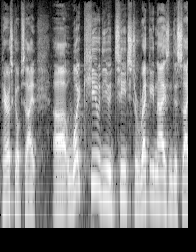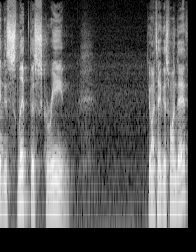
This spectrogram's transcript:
Periscope side. Uh, what cue do you teach to recognize and decide to slip the screen? Do you want to take this one, Dave?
